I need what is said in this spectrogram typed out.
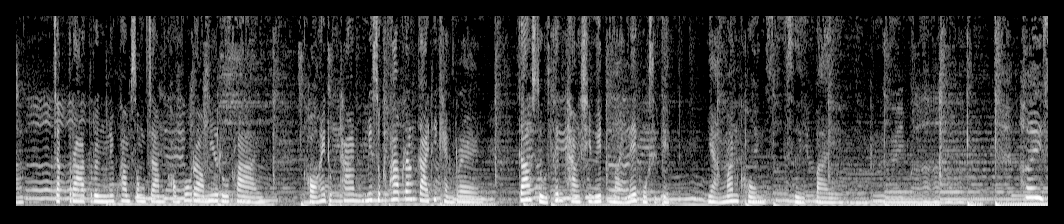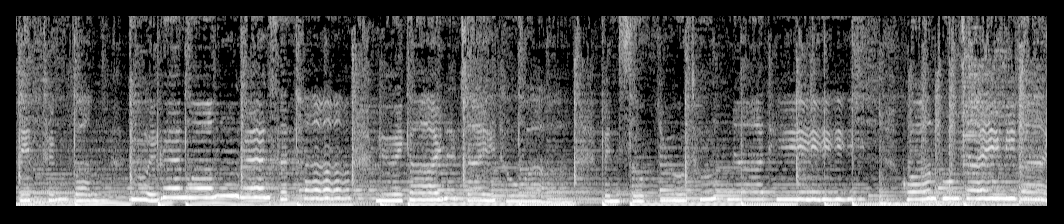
จากตราตรึงในความทรงจำของพวกเราไม่รู้คลาย ขอให้ทุกท่านมีสุขภาพร่างกายที่แข็งแรง ก้าวสู่เส้นทางชีวิตหมายเลข 61 อย่างมั่นคงสืบไป ให้สิทธิ์ถึงฟัง ด้วยแรงหวังแรงศรัทธา เหนื่อยกายและใจทว่าเป็นสุขอยู่ทุกนาที ความภูมิใจไม่ได้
